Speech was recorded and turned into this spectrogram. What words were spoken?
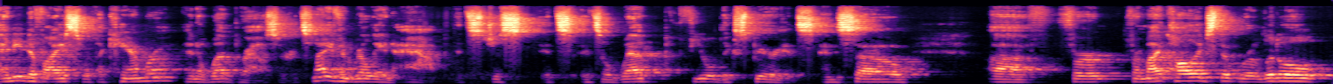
any device with a camera and a web browser. It's not even really an app. It's just it's it's a web fueled experience. And so uh, for for my colleagues that were a little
